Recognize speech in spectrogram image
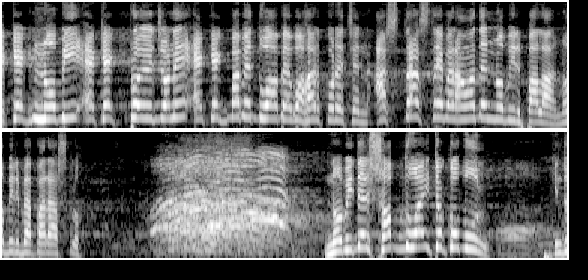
এক এক নবী এক এক প্রয়োজনে এক এক ভাবে দোয়া ব্যবহার করেছেন। আস্তে আস্তে এবার আমাদের নবীর পালা, নবীর ব্যাপারে আসলো। নবীদের সব দোয়াই তো কবুল, কিন্তু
